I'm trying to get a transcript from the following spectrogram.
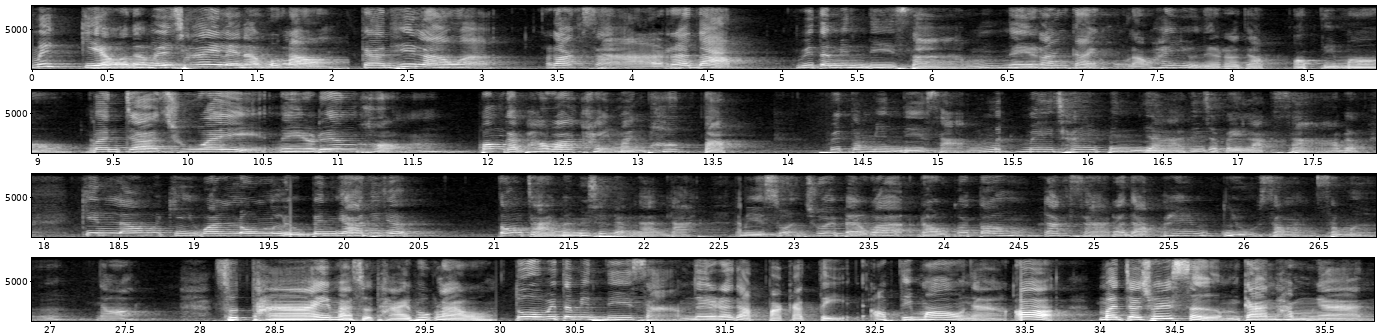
ไม่เกี่ยวนะไม่ใช่เลยนะพวกเรา การที่เราอะรักษาระดับวิตามิน D3 ในร่างกายของเราให้อยู่ในระดับออ t ติม l มันจะช่วยในเรื่องของป้องกันภาวะไขมันพอกตับ วิตามิน D3 ไม่ใช่เป็นยาที่จะไปรักษาแบบ กินแล้วกี่วันลงหรือเป็นยาที่จะต้องจ่ายมันไม่ใช่แบบนั้นนะ มีส่วนช่วยแปลว่าเราก็ต้องรักษาระดับให้อยู่สม่ำเสมอเนาะ สุดท้ายมาสุดท้ายพวกเรา ตัววิตามิน D3 ในระดับปกติออ t ติม l นะอ้อมันจะช่วยเสริมการทำงาน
